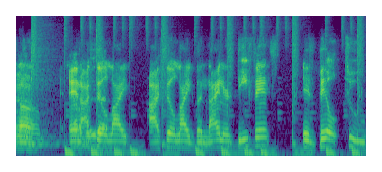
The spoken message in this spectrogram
Mm-hmm. Um, and I I, feel that. like I feel like the Niners defense is built to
